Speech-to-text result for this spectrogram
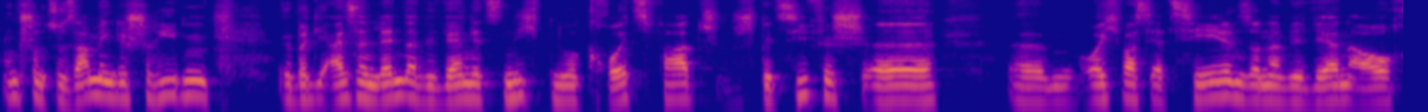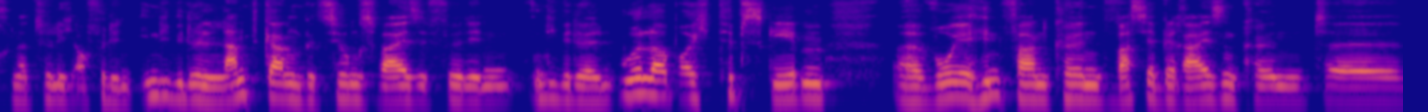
und schon zusammengeschrieben über die einzelnen Länder. Wir werden jetzt nicht nur Kreuzfahrt spezifisch äh, ähm, euch was erzählen, sondern wir werden auch natürlich auch für den individuellen Landgang beziehungsweise für den individuellen Urlaub euch Tipps geben, äh, wo ihr hinfahren könnt, was ihr bereisen könnt, äh,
